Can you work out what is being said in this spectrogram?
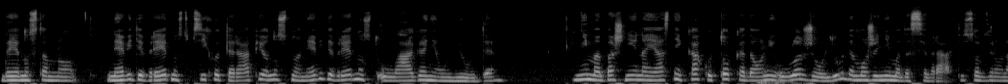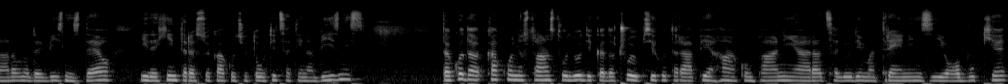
da jednostavno ne vide vrednost psihoterapije, odnosno ne vide vrednost ulaganja u ljude. Njima baš nije najjasnije kako to kada oni ulože u ljude može njima da se vrati, s obzirom naravno da je biznis deo i da ih interesuje kako će to uticati na biznis. Tako da kako u inostranstvu ljudi kada čuju psihoterapije, aha, kompanija, rad sa ljudima, treninzi, obuke,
